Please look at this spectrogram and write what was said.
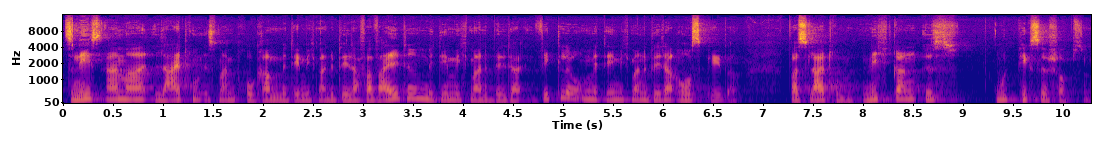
Zunächst einmal, Lightroom ist mein Programm, mit dem ich meine Bilder verwalte, mit dem ich meine Bilder entwickle und mit dem ich meine Bilder ausgebe. Was Lightroom nicht kann, ist gut Pixel schubsen.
